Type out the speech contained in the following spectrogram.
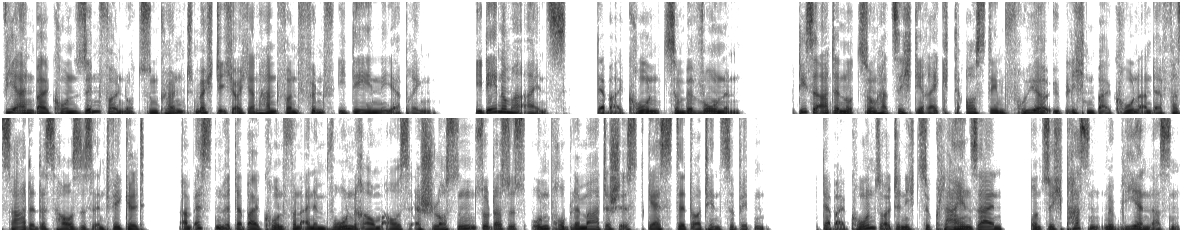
Wie ihr einen Balkon sinnvoll nutzen könnt, möchte ich euch anhand von fünf Ideen näher bringen. Idee Nummer eins: Der Balkon zum Bewohnen. Diese Art der Nutzung hat sich direkt aus dem früher üblichen Balkon an der Fassade des Hauses entwickelt. Am besten wird der Balkon von einem Wohnraum aus erschlossen, sodass es unproblematisch ist, Gäste dorthin zu bitten. Der Balkon sollte nicht zu klein sein und sich passend möblieren lassen.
